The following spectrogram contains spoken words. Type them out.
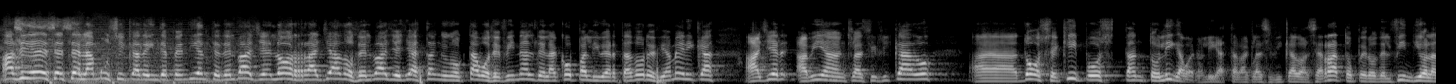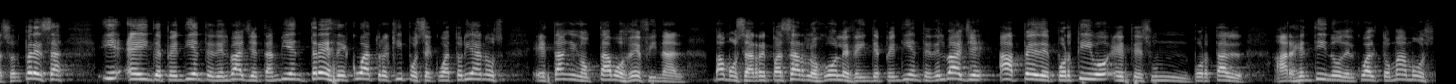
Así es, esa es la música de Independiente del Valle. Los Rayados del Valle ya están en octavos de final de la Copa Libertadores de América. Ayer habían clasificado a dos equipos, tanto Liga, bueno, Liga estaba clasificado hace rato, pero Delfín dio la sorpresa, y, e Independiente del Valle también, tres de cuatro equipos ecuatorianos están en octavos de final. Vamos a repasar los goles de Independiente del Valle, AP Deportivo, este es un portal argentino del cual tomamos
